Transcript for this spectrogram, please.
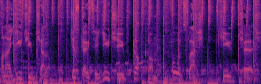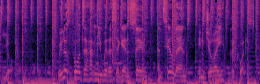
on our YouTube channel? Just go to youtube.com forward slash Q Church York. We look forward to having you with us again soon. Until then, enjoy the quest.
